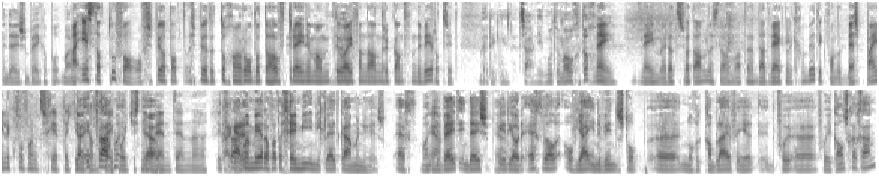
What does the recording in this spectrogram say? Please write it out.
in deze bekerpot. Maar, Maar is dat toeval? Of speelt, dat, speelt het toch een rol dat de hoofdtrainer momenteel even aan de andere kant van de wereld zit? weet ik niet. Het zou niet moeten mogen, toch? Nee, nee, maar dat is wat anders dan wat er daadwerkelijk gebeurt. Ik vond het best pijnlijk voor Van het Schip dat je Ja, er dan twee me- potjes niet ja. bent. En, eh, Ik Kijk, vraag me meer af wat de chemie in die kleedkamer nu is. Echt. Want Ja. je weet in deze Ja. periode echt wel of jij in de winterstop eh, nog kan blijven en je voor, eh, voor je kans kan gaan.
